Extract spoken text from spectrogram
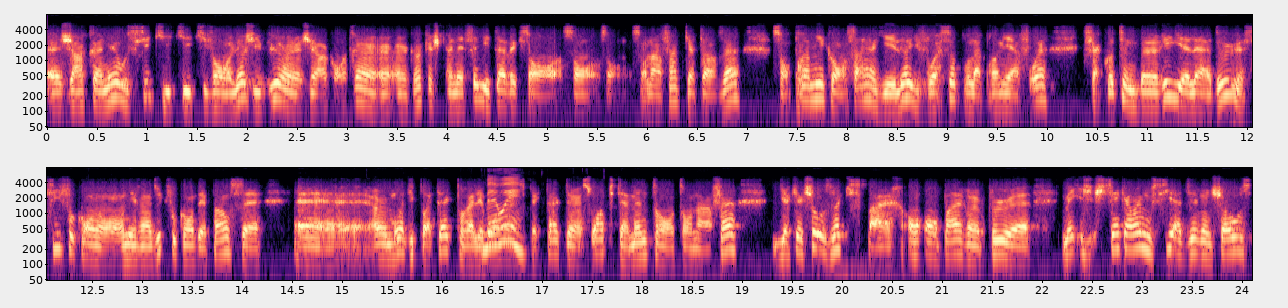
euh, j'en connais aussi qui, qui, qui vont là. J'ai vu, un, j'ai rencontré un, un- gars que je connaissais, il était avec son, son, son, son enfant de 14 ans, son premier concert, il est là, il voit ça pour la première fois. Ça coûte une beurrée, il est là à deux. S'il faut qu'on on est rendu qu'il faut qu'on dépense euh, euh, un mois d'hypothèque pour aller Ben voir oui. un spectacle d'un soir, puis t'amènes ton, ton enfant, il y a quelque chose là qui se perd. On, on perd un peu. euh, mais je tiens quand même aussi à dire une chose.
